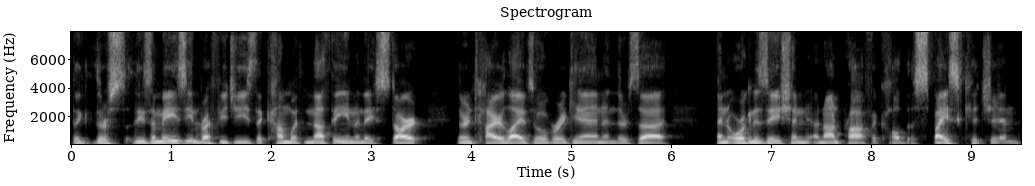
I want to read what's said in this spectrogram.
like, there's these amazing refugees that come with nothing, and they start their entire lives over again. And there's a an organization, a nonprofit called the Spice Kitchen,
